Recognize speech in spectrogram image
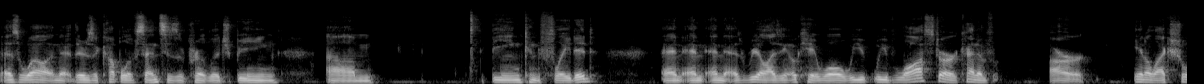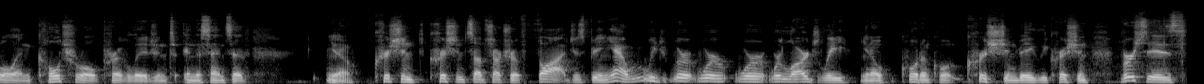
as well, and there's a couple of senses of privilege being um, being conflated, and and and realizing, okay, well, we we've lost our kind of our intellectual and cultural privilege in, in the sense of you know Christian Christian substructure of thought just being yeah we we're we're we're we're largely you know quote unquote Christian vaguely Christian versus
